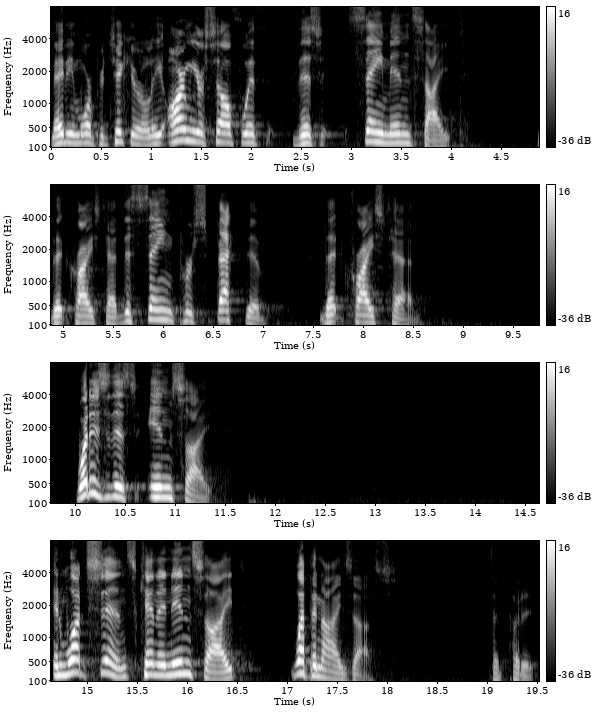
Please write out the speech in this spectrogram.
maybe more particularly, arm yourself with this same insight that Christ had, this same perspective that Christ had. What is this insight? In what sense can an insight weaponize us? To put it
